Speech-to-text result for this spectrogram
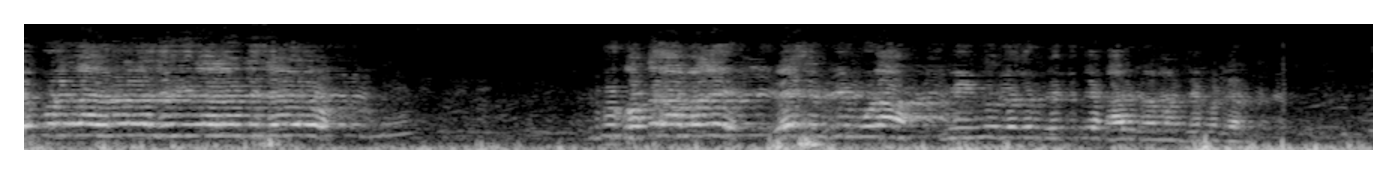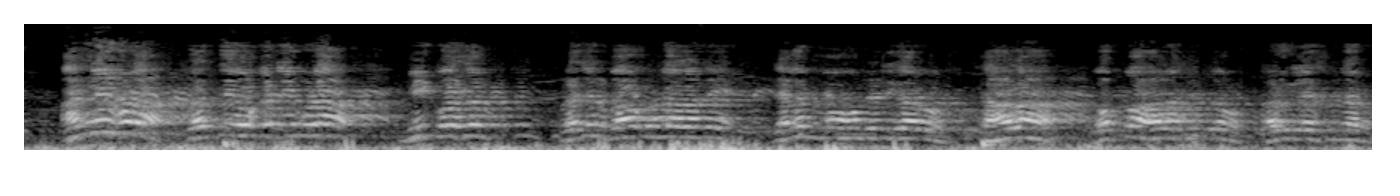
ఎప్పుడు ఇలా ఎవరైనా జరిగింది ఇలాంటి సేవలు? ఇప్పుడు కొత్తగా మళ్ళీ రేషన్ టీం కూడా మీ ఇంటి దగ్గర తెచ్చించే కార్యక్రమాన్ని చేపట్టారు అన్ని కూడా ప్రతి ఒక్కటి కూడా మీకోసం ప్రజలు బాగుండాలని జగన్మోహన్ రెడ్డి గారు చాలా గొప్ప ఆలోచనతో అడుగులేస్తున్నారు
